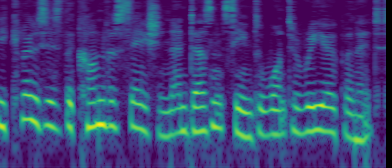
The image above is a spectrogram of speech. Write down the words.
He closes the conversation and doesn't seem to want to reopen it.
